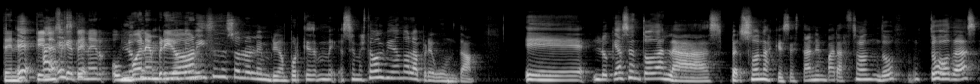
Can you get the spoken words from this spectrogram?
Ten- Eh, tienes ah, que, tener un buen que me- Lo que embrión. me dices solo el embrión, porque me- se me estaba olvidando la pregunta. Eh, lo que hacen todas las personas que se están embarazando, todas,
